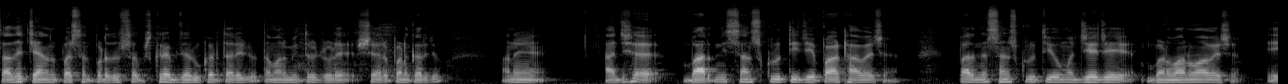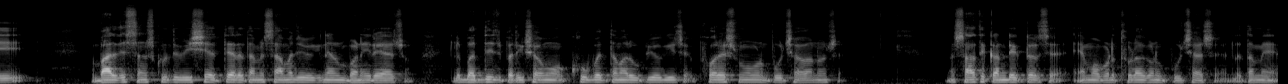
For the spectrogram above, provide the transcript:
સાથે ચેનલ પસંદ પડે તો સબસ્ક્રાઈબ જરૂર કરતા રહેજો. તમારા મિત્રો જોડે શેર પણ કરજો. અને આજે ભારતની સંસ્કૃતિ જે પાઠ આવે છે, ભારતની સંસ્કૃતિઓમાં જે જે ભણવાનું આવે છે, એ ભારતીય સંસ્કૃતિ વિશે અત્યારે તમે સામાજિક વિજ્ઞાન ભણી રહ્યા છો. એટલે બધી જ પરીક્ષાઓમાં ખૂબ જ તમારે ઉપયોગી છે. ફોરેસ્ટમાં પણ પૂછાવાનો છે. સાથે કંડક્ટર છે. એમાં પણ થોડા ઘણું પૂછાશે. એટલે તમે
